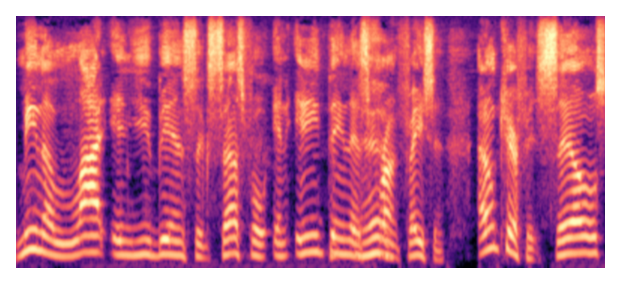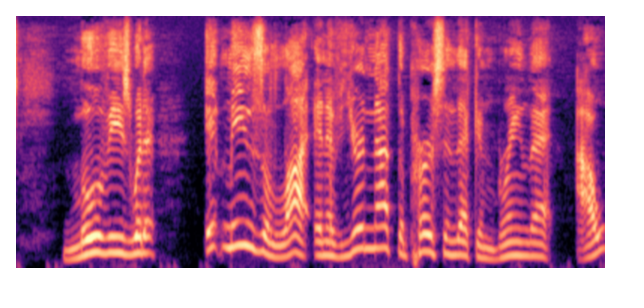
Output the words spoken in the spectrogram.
mean a lot in you being successful in anything that's Yeah. front facing. I don't care if it's sales, movies, with it. It means a lot. And if you're not the person that can bring that out,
